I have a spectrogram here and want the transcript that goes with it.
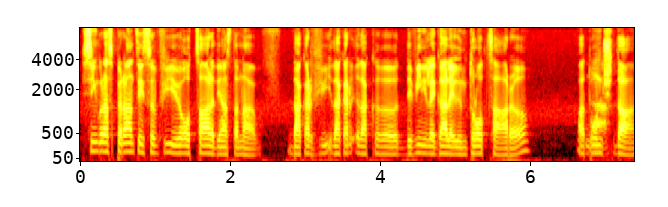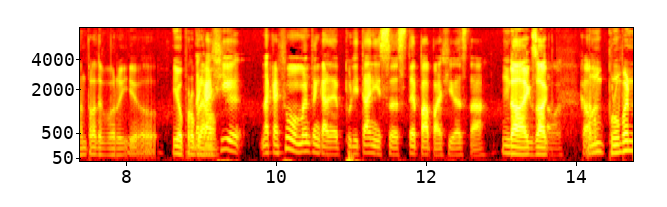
Singura speranță e să fie o țară din asta, na, dacă, ar fi, dacă, ar, dacă devin ilegale într-o țară, atunci da, da într-adevăr, e, e o problemă. Dacă ar, fi, dacă ar fi un moment în care puritanii să step up ar fi ăsta. Da, exact. Come on, Dar come on. nu, nu vorbim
